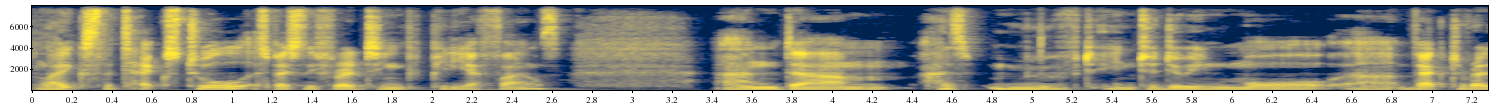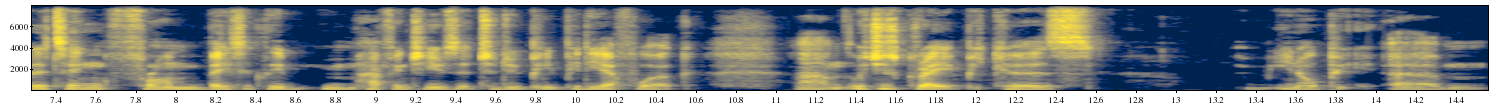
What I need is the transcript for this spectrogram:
likes the text tool, especially for editing PDF files, and um, has moved into doing more uh, vector editing from basically having to use it to do PDF work, um, which is great because, you know, um,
